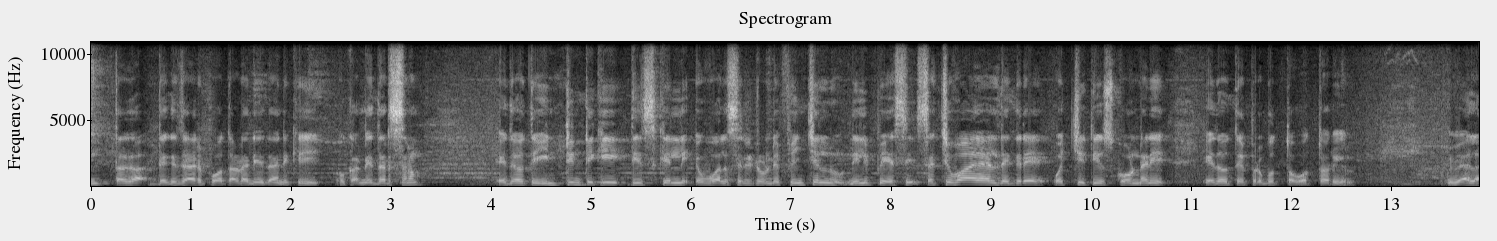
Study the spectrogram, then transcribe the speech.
ఎంతగా దిగజారిపోతాడనే దానికి ఒక నిదర్శనం. ఏదైతే ఇంటింటికి తీసుకెళ్ళి ఇవ్వాల్సినటువంటి పింఛన్ను నిలిపేసి సచివాలయాల దగ్గరే వచ్చి తీసుకోండి అని ఏదైతే ప్రభుత్వ ఉత్తర్వులు. ఈవేళ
